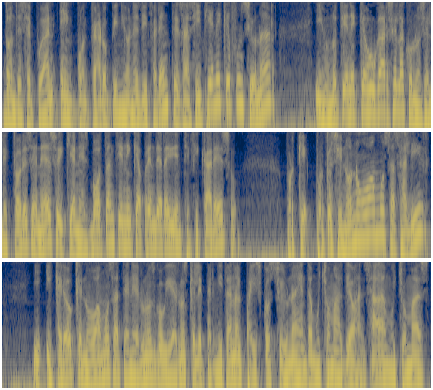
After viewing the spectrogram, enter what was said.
donde se puedan encontrar opiniones diferentes. Así tiene que funcionar. Y uno tiene que jugársela con los electores en eso y quienes votan tienen que aprender a identificar eso. Porque, porque si no, no vamos a salir. Y, creo que no vamos a tener unos gobiernos que le permitan al país construir una agenda mucho más de avanzada, mucho más,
